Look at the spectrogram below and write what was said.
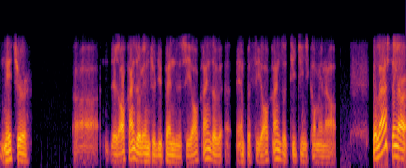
Nature uh, there's all kinds of interdependency, all kinds of empathy, all kinds of teachings coming out. The last thing I,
